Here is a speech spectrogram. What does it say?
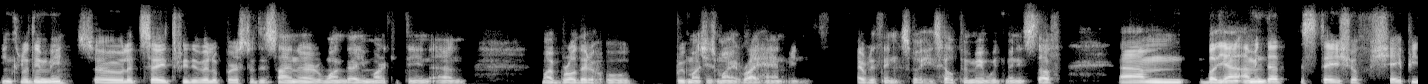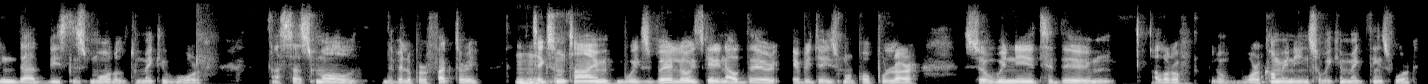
including me. So let's say three developers, two designer, one guy in marketing, and my brother who pretty much is my right hand in everything. So he's helping me with many stuff. Um, but yeah, I'm in that stage of shaping that business model to make it work as a small developer factory. Mm-hmm. It takes some time. Wix Velo is getting out there. Every day is more popular. So we need the a lot of you know work coming in so we can make things work.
